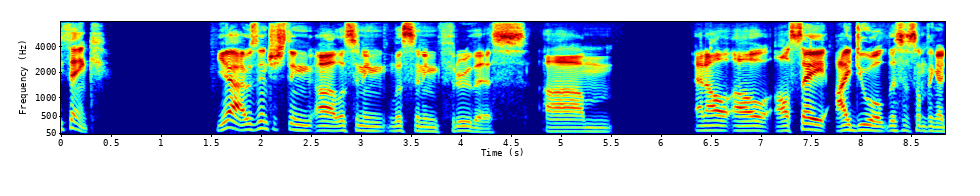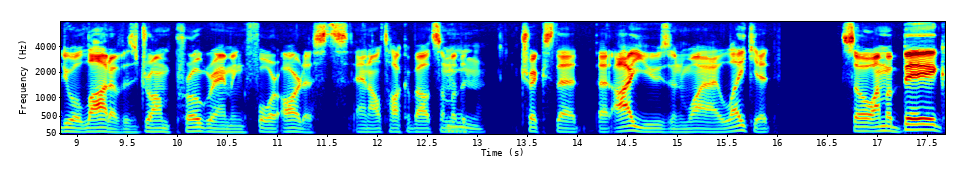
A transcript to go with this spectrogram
You think? Yeah, it was interesting uh, listening listening through this. Um, and I'll I'll I'll say I do a, this is something I do a lot of is drum programming for artists, and I'll talk about some mm. of the hmm. tricks that that I use and why I like it. So I'm a big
